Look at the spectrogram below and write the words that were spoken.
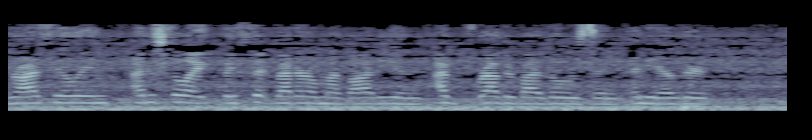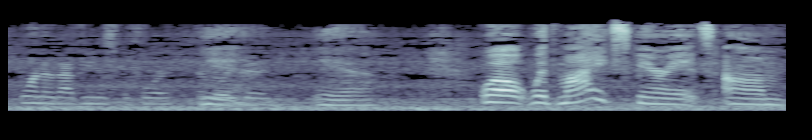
dry feeling. I just feel like they fit better on my body, and I'd rather buy those than any other one that I've used before. They're really Yeah. good. Yeah. Well, with my experience, um,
